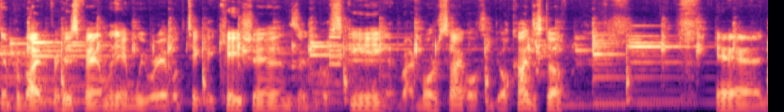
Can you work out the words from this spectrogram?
and provided for his family, and we were able to take vacations and go skiing and ride motorcycles and do all kinds of stuff and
